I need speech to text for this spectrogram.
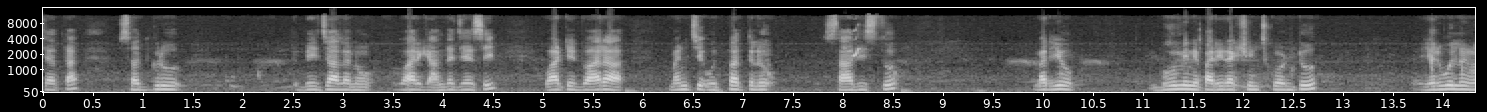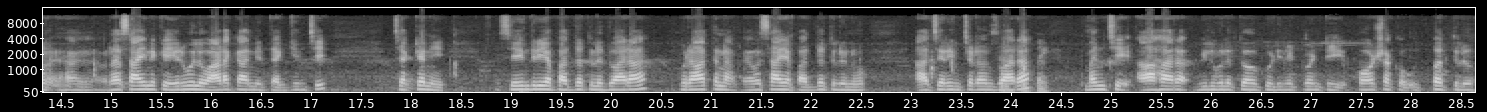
చేత సద్గురు బీజాలను వారికి అందజేసి వాటి ద్వారా మంచి ఉత్పత్తులు సాధిస్తూ మరియు భూమిని పరిరక్షించుకుంటూ ఎరువులను రసాయనిక ఎరువుల వాడకాన్ని తగ్గించి చక్కని సేంద్రియ పద్ధతుల ద్వారా పురాతన వ్యవసాయ పద్ధతులను ఆచరించడం ద్వారా మంచి ఆహార విలువలతో కూడినటువంటి పోషక ఉత్పత్తులు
